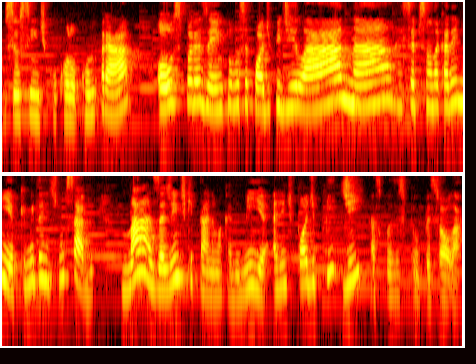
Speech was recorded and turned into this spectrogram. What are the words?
o seu síndico comprar, ou se, por exemplo, você pode pedir lá na recepção da academia, porque muita gente não sabe. Mas a gente que está numa academia, a gente pode pedir as coisas para o pessoal lá.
